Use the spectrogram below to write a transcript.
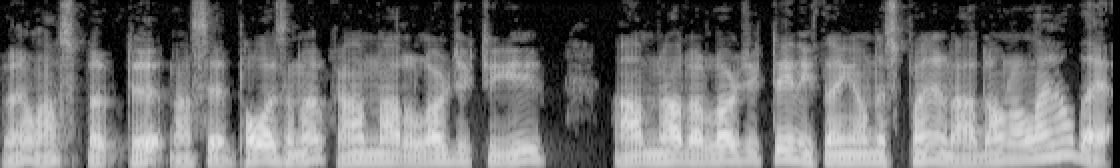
Well, I spoke to it and I said, Poison oak, I'm not allergic to you. I'm not allergic to anything on this planet. I don't allow that.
